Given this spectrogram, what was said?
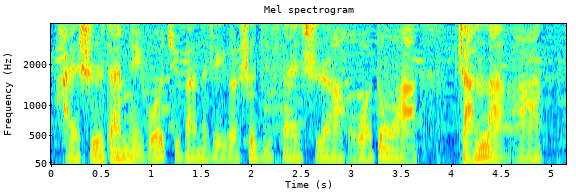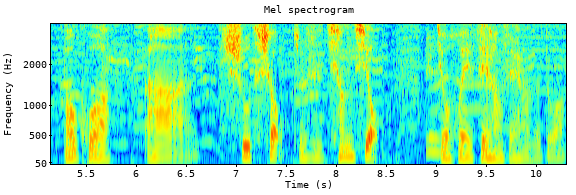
还是在美国举办的这个射击赛事啊、活动啊、展览啊，包括啊、shoot show 就是枪秀，嗯就会非常非常的多。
